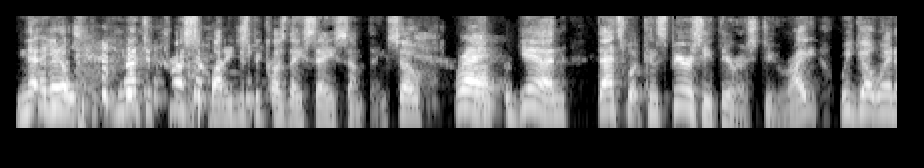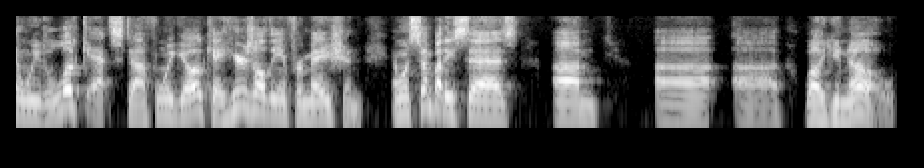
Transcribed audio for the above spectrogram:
Ne- you know, not to trust somebody just because they say something. So Right. uh, again, that's what conspiracy theorists do, right? We go in and we look at stuff and we go, okay, here's all the information. And when somebody says, um, uh, uh, well, you know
